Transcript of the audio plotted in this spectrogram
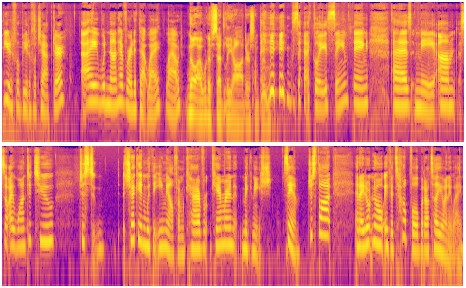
Beautiful, beautiful chapter. I would not have read it that way, loud. no, I would have said Liad or something. exactly. Same thing as me. Um, so I wanted to just check in with the email from Cav- Cameron McNeish. Sam, just thought, and I don't know if it's helpful, but I'll tell you anyway.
